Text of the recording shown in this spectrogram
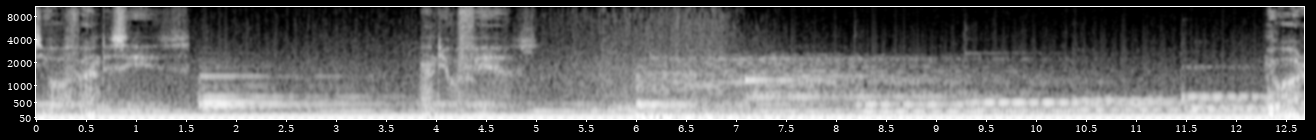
your fantasies and your fears. You are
